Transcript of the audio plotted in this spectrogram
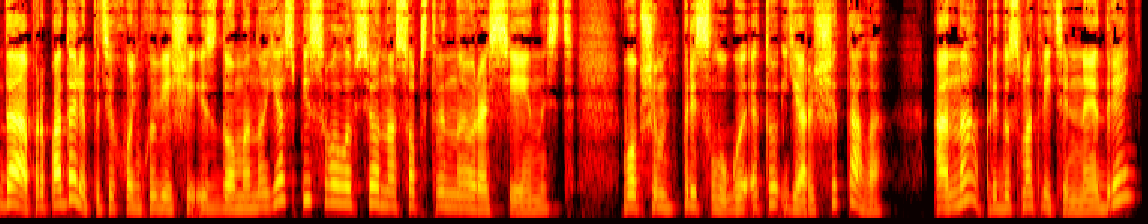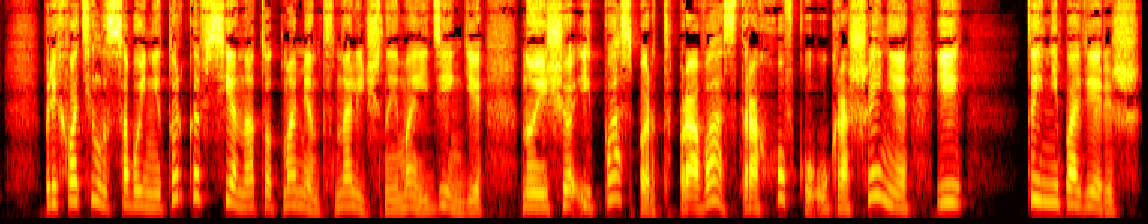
Да, пропадали потихоньку вещи из дома, но я списывала все на собственную рассеянность. В общем, прислугу эту я рассчитала. Она, предусмотрительная дрянь, прихватила с собой не только все на тот момент наличные мои деньги, но еще и паспорт, права, страховку, украшения и... Ты не поверишь,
